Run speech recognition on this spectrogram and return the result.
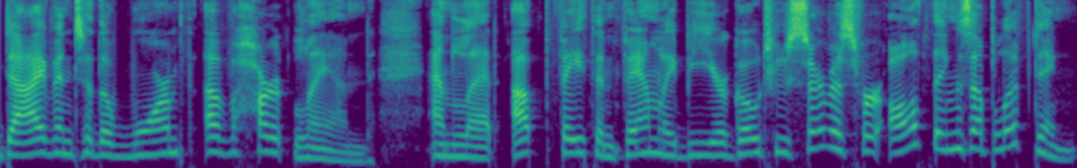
Dive into the warmth of Heartland and let Up Faith and Family be your go to service for all things uplifting.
